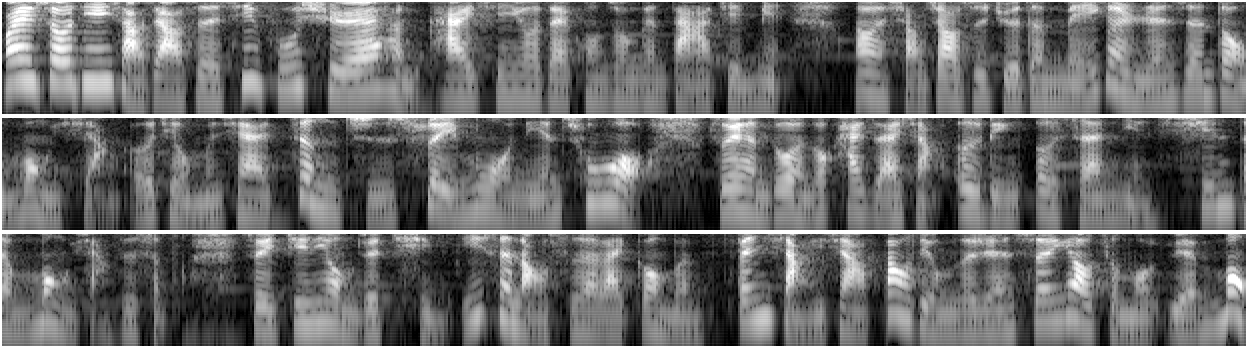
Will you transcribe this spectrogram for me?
欢迎收听小教老师的幸福学，很开心又在空中跟大家见面。那小教老师觉得每一个人人生都有梦想，而且我们现在正值岁末年初哦，所以很多人都开始在想二零二三年新的梦想是什么。所以今天我们就请伊森老师来跟我们分享一下，到底我们的人生要怎么圆梦。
